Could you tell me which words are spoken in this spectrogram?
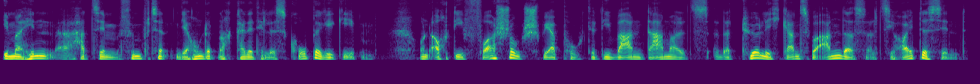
Immerhin äh, hat es im 15. Jahrhundert noch keine Teleskope gegeben. Und auch die Forschungsschwerpunkte, die waren damals natürlich ganz woanders, als sie heute sind.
